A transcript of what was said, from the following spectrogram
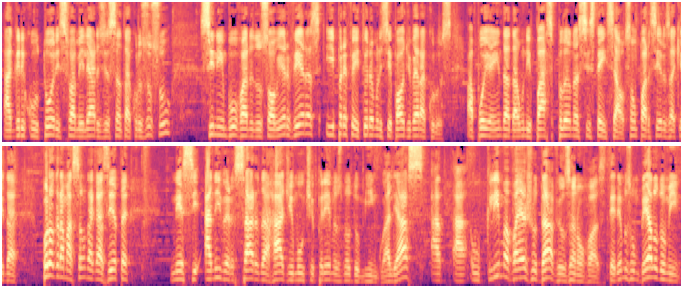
Agricultores Familiares de Santa Cruz do Sul, Sinimbu, Vale do Sol e Herveiras e Prefeitura Municipal de Veracruz. Apoio ainda da Unipaz Plano Assistencial. São parceiros aqui da programação da Gazeta nesse aniversário da Rádio Multiprêmios no domingo. Aliás, a, a, o clima vai ajudar, viu, Zanon Rosa? Teremos um belo domingo.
